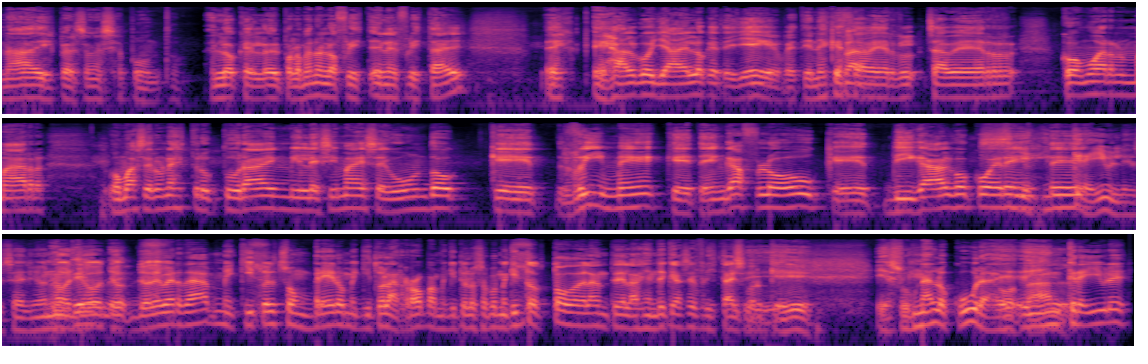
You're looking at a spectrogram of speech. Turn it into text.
nada disperso en ese punto. En lo que, por lo menos en, lo freest- en el freestyle es, es algo ya en lo que te llegue, pues tienes que Claro. saber, saber cómo armar, cómo hacer una estructura en milésima de segundo que rime, que tenga flow, que diga algo Sí, coherente. es increíble. O sea, yo no, yo, yo, yo de verdad me quito el sombrero, me quito la ropa, me quito los zapatos, me quito todo delante de la gente que hace freestyle Sí. porque es una locura, es, increíble.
